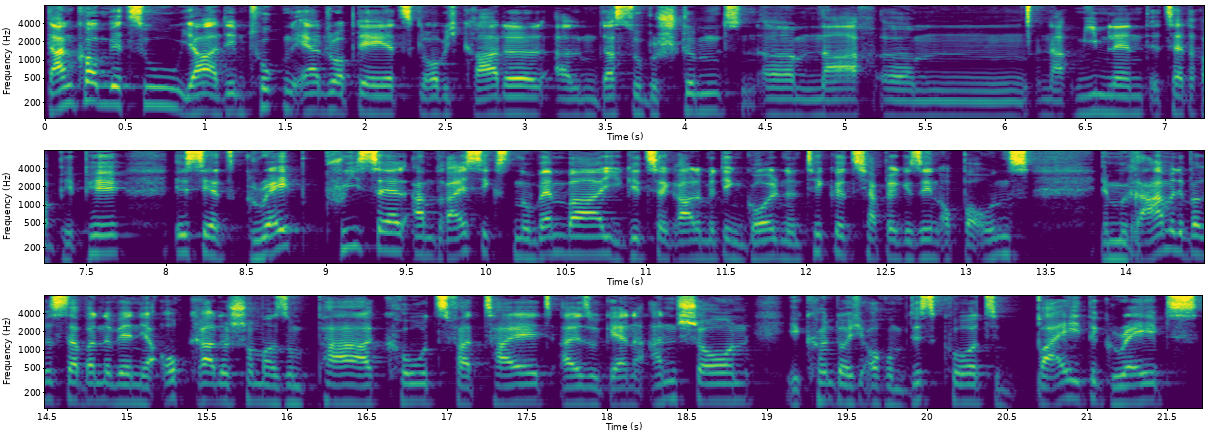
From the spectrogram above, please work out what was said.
dann kommen wir zu ja, dem Token Airdrop, der jetzt, glaube ich, gerade ähm, das so bestimmt ähm, nach, ähm, nach Memeland etc. pp. Ist jetzt Grape Presale am 30. November. Hier geht es ja gerade mit den goldenen Tickets. Ich habe ja gesehen, auch bei uns im Rahmen der Barista-Bande werden ja auch gerade schon mal so ein paar Codes verteilt. Also gerne anschauen. Ihr könnt euch auch im Discord bei The Grapes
